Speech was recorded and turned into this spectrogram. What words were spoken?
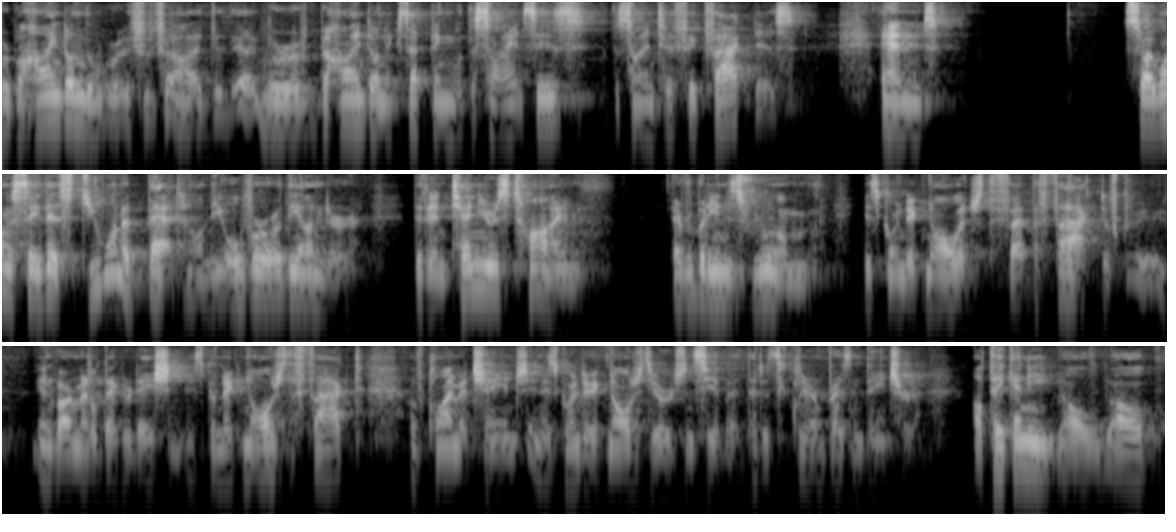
We're behind on the uh, we're behind on accepting what the science is, what the scientific fact is, and so I want to say this: Do you want to bet on the over or the under that in ten years' time, everybody in this room is going to acknowledge the, fa- the fact of environmental degradation, is going to acknowledge the fact of climate change, and is going to acknowledge the urgency of it, that it's a clear and present danger. I'll take any, I'll, I'll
